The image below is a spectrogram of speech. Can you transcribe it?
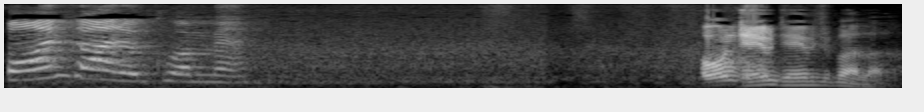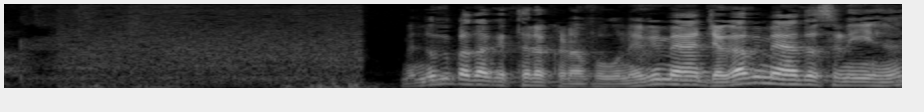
फोन कहाँ रखूँ अब मैं ਫੋਨ ਜੇਬ ਜੇਬ ਚ ਪਾ ਲਾ ਮੈਨੂੰ ਵੀ ਪਤਾ ਕਿੱਥੇ ਰੱਖਣਾ ਫੋਨ ਇਹ ਵੀ ਮੈਂ ਜਗ੍ਹਾ ਵੀ ਮੈਂ ਦੱਸਣੀ ਹੈ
